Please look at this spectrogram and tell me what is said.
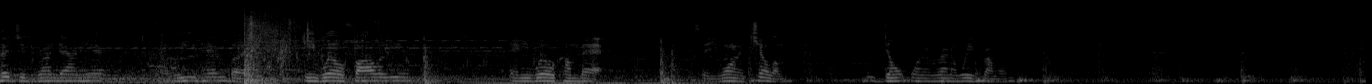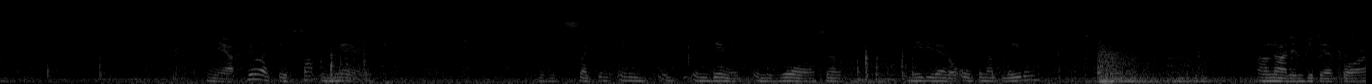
Could just run down here and leave him, but he will follow you and he will come back. So you want to kill him. You don't want to run away from him. Yeah, I feel like there's something there. Because it's like in, in, it's indented in the wall, so maybe that'll open up later. I don't know, I didn't get that far.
